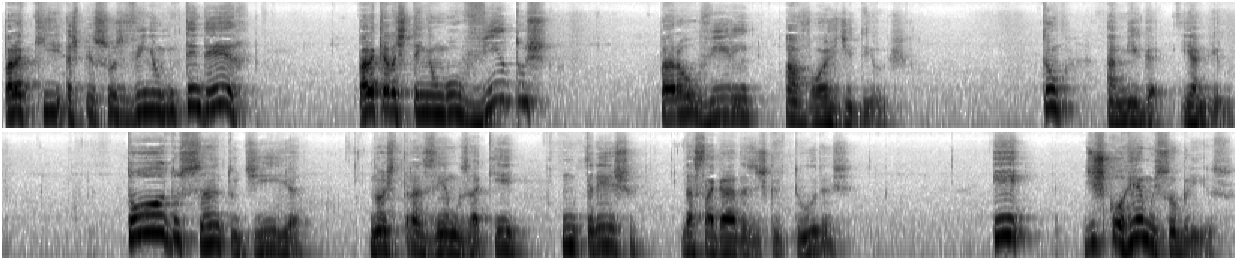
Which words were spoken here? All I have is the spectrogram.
para que as pessoas venham entender, para que elas tenham ouvidos para ouvirem a voz de Deus. Então, amiga e amigo, todo santo dia nós trazemos aqui um trecho das Sagradas Escrituras e discorremos sobre isso,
